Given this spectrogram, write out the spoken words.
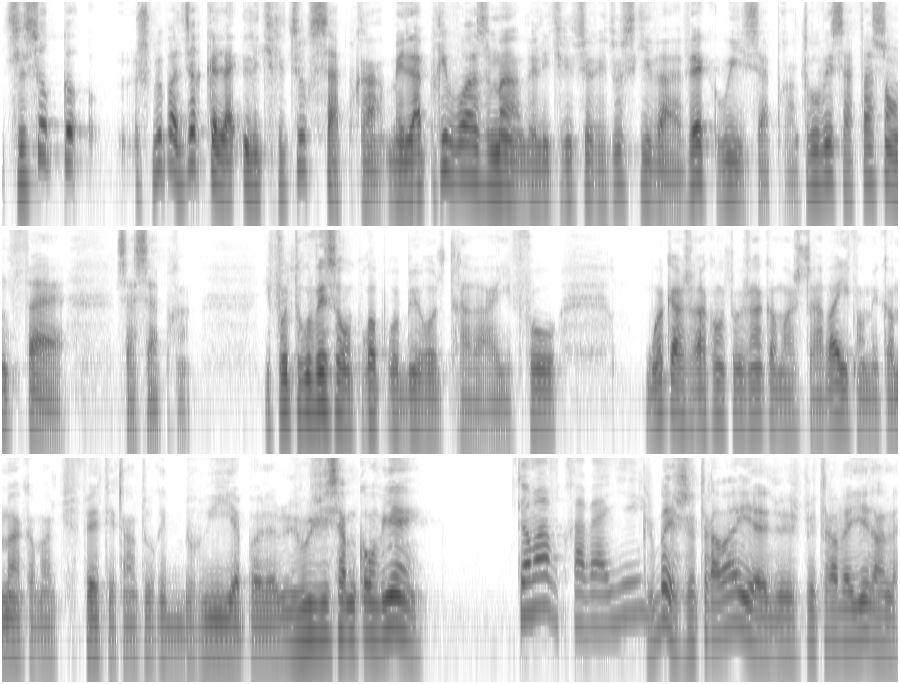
c'est sûr que je ne peux pas dire que l'écriture s'apprend, mais l'apprivoisement de l'écriture et tout ce qui va avec, oui, ça s'apprend. Trouver sa façon de faire, ça s'apprend. Il faut trouver son propre bureau de travail. Il faut Moi, quand je raconte aux gens comment je travaille, ils font Mais comment, comment tu fais? Tu es entouré de bruit, il y a pas. Je dis Ça me convient. Comment vous travaillez? Ben, je travaille, euh, je peux travailler dans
